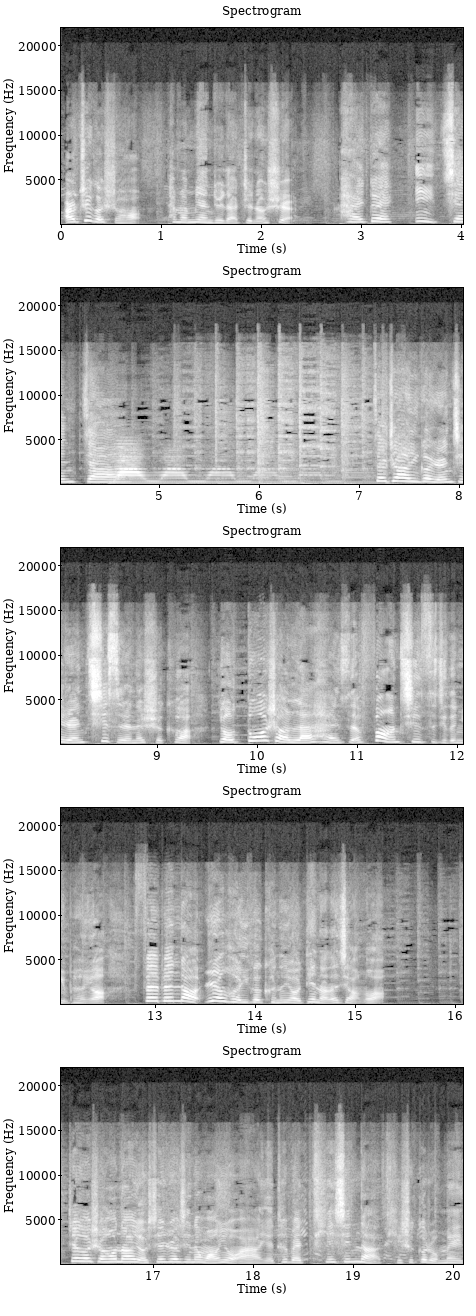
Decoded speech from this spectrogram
而这个时候。他们面对的只能是排队一千家。在这样一个人挤人气死人的时刻，有多少男孩子放弃自己的女朋友，飞奔到任何一个可能有电脑的角落？这个时候呢，有些热心的网友啊，也特别贴心的提示各种妹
